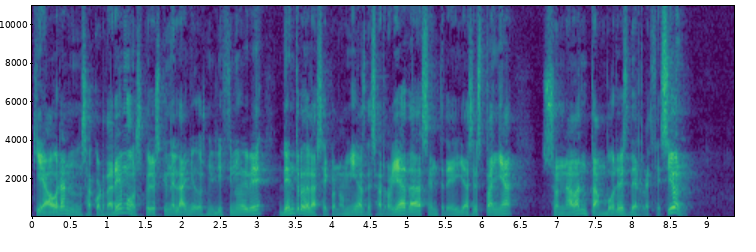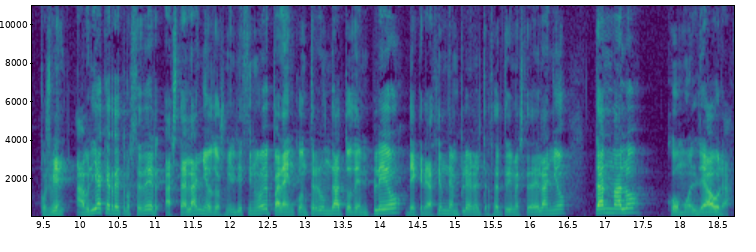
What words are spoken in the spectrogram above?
que ahora no nos acordaremos, pero es que en el año 2019, dentro de las economías desarrolladas, entre ellas España, sonaban tambores de recesión. Pues bien, habría que retroceder hasta el año 2019 para encontrar un dato de empleo, de creación de empleo en el tercer trimestre del año, tan malo como el de ahora.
